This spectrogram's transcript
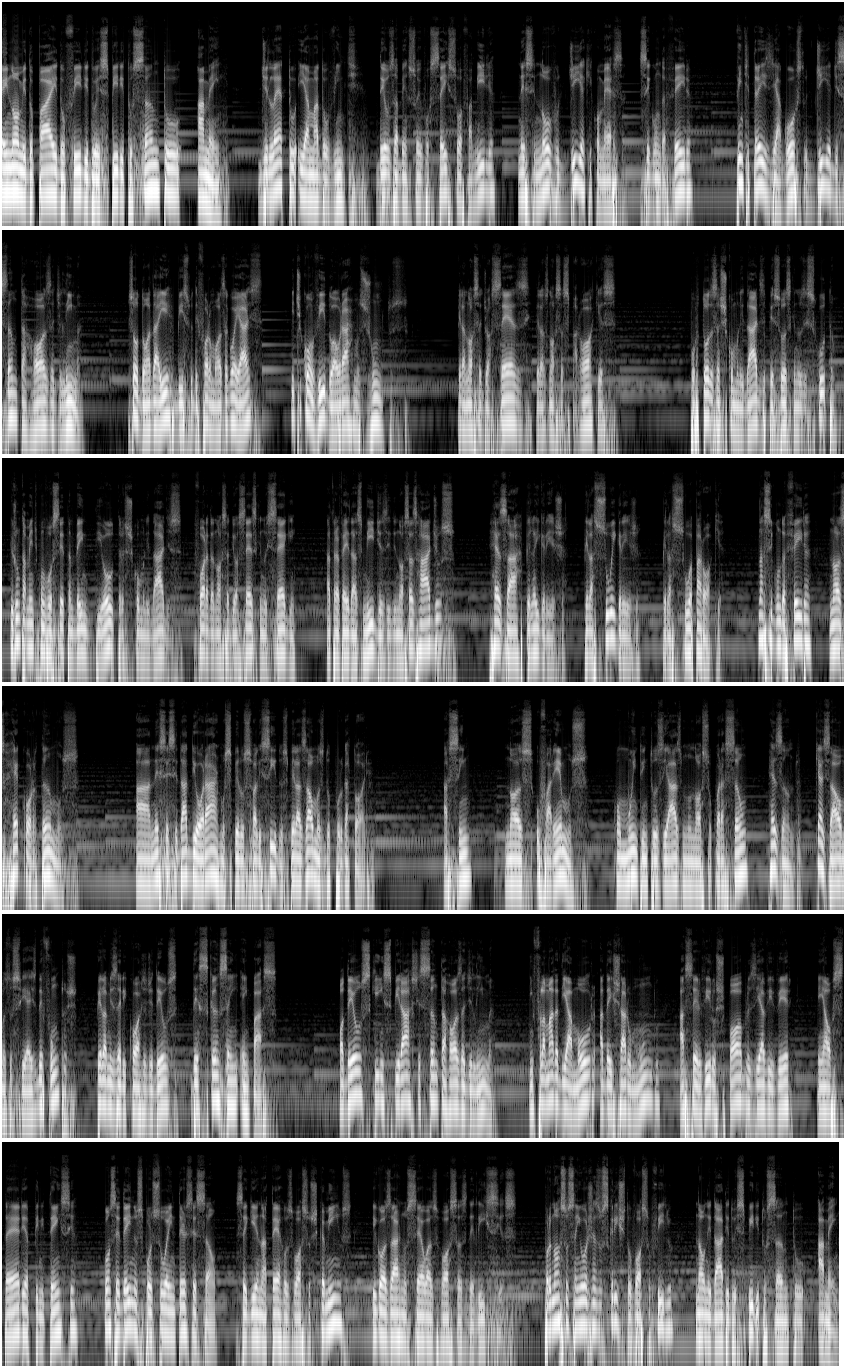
Em nome do Pai, do Filho e do Espírito Santo. Amém. Dileto e amado ouvinte, Deus abençoe você e sua família nesse novo dia que começa, segunda-feira, 23 de agosto, dia de Santa Rosa de Lima. Sou Dom Adair, bispo de Formosa, Goiás, e te convido a orarmos juntos pela nossa diocese, pelas nossas paróquias, por todas as comunidades e pessoas que nos escutam, e juntamente com você também de outras comunidades fora da nossa diocese que nos seguem através das mídias e de nossas rádios, rezar pela igreja, pela sua igreja, pela sua paróquia. Na segunda-feira, nós recordamos a necessidade de orarmos pelos falecidos, pelas almas do purgatório. Assim, nós o faremos com muito entusiasmo no nosso coração, rezando que as almas dos fiéis defuntos, pela misericórdia de Deus, descansem em paz. Ó Deus, que inspiraste Santa Rosa de Lima, inflamada de amor a deixar o mundo, a servir os pobres e a viver em austéria penitência, concedei-nos por sua intercessão seguir na terra os vossos caminhos e gozar no céu as vossas delícias. Por nosso Senhor Jesus Cristo, vosso Filho, na unidade do Espírito Santo. Amém.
